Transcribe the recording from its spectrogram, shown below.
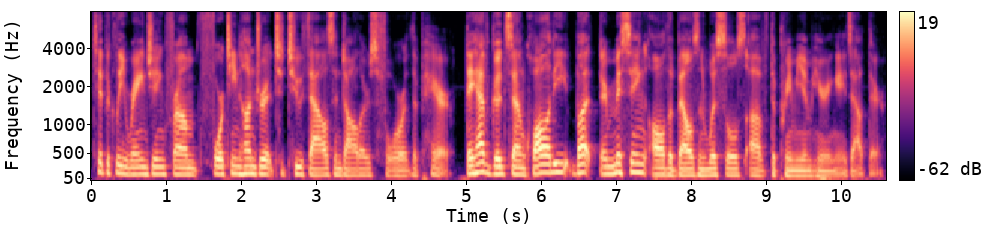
typically ranging from 1,400 to $2,000 for the pair. They have good sound quality, but they're missing all the bells and whistles of the premium hearing aids out there.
